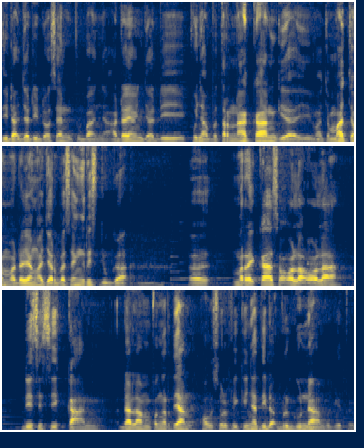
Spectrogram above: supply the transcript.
Tidak jadi dosen itu banyak. Ada yang jadi punya peternakan, kiai macam-macam. Ada yang ngajar bahasa Inggris juga. Eh, mereka seolah-olah disisihkan dalam pengertian kok usul fikihnya tidak berguna begitu.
